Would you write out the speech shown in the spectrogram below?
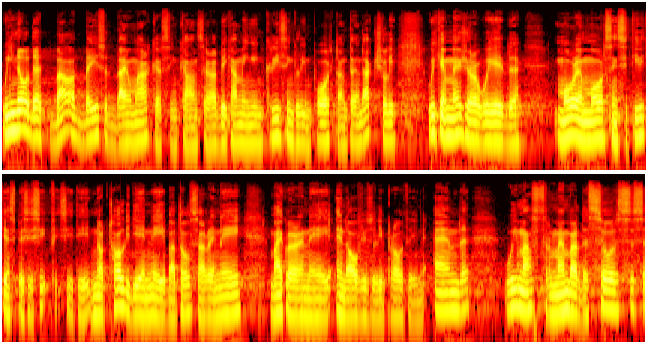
We know that blood-based biomarkers in cancer are becoming increasingly important, and actually we can measure with more and more sensitivity and specificity, not only DNA, but also RNA, microRNA, and obviously protein. And we must remember the sources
